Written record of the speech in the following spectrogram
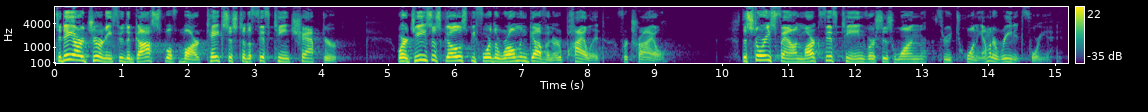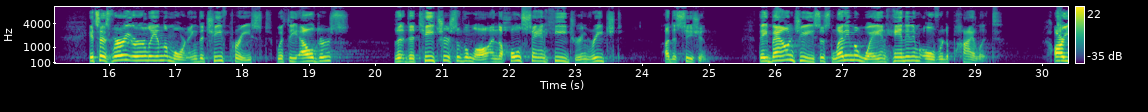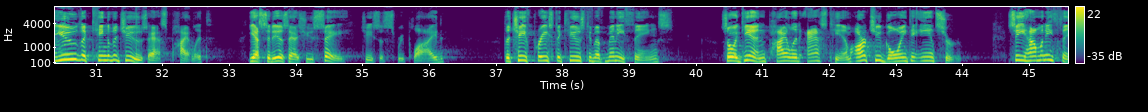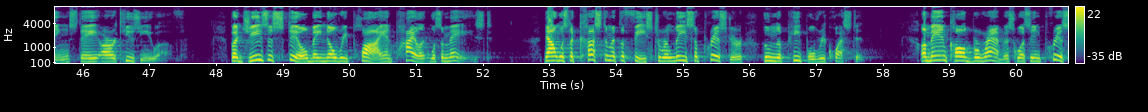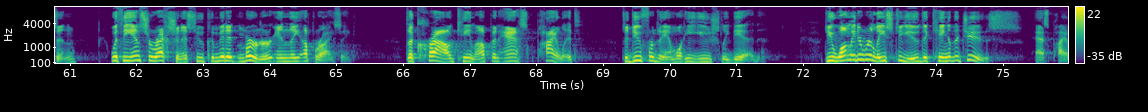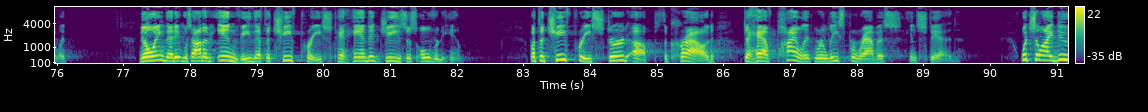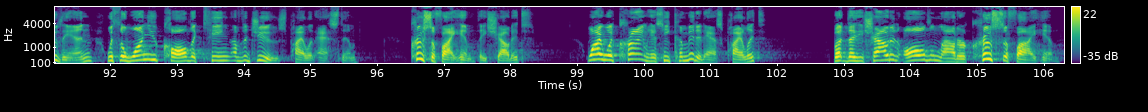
Today, our journey through the Gospel of Mark takes us to the 15th chapter, where Jesus goes before the Roman governor, Pilate, for trial. The story is found Mark 15, verses 1 through 20. I'm going to read it for you. It says, Very early in the morning, the chief priest, with the elders, the, the teachers of the law, and the whole Sanhedrin, reached a decision. They bound Jesus, led him away, and handed him over to Pilate. Are you the king of the Jews? asked Pilate. Yes, it is as you say, Jesus replied. The chief priest accused him of many things. So again, Pilate asked him, Aren't you going to answer? See how many things they are accusing you of. But Jesus still made no reply, and Pilate was amazed. Now it was the custom at the feast to release a prisoner whom the people requested. A man called Barabbas was in prison with the insurrectionists who committed murder in the uprising. The crowd came up and asked Pilate to do for them what he usually did. Do you want me to release to you the king of the Jews? asked Pilate. Knowing that it was out of envy that the chief priest had handed Jesus over to him. But the chief priest stirred up the crowd to have Pilate release Barabbas instead. What shall I do then with the one you call the king of the Jews? Pilate asked them. Crucify him, they shouted. Why, what crime has he committed? asked Pilate. But they shouted all the louder, Crucify him.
